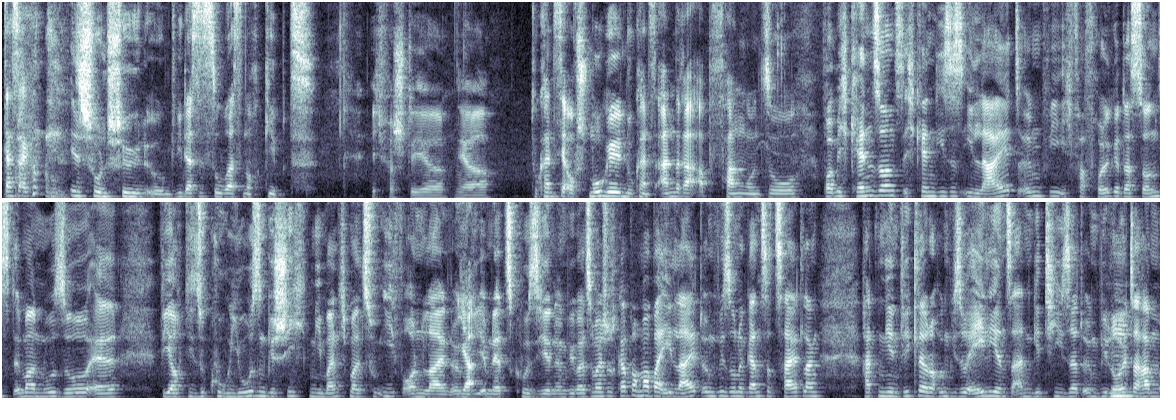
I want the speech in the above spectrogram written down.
das ist schon schön irgendwie, dass es sowas noch gibt. Ich verstehe, ja. Du kannst ja auch schmuggeln, du kannst andere abfangen und so. Allem, ich kenne sonst, ich kenne dieses Elite irgendwie, ich verfolge das sonst immer nur so, äh, wie auch diese kuriosen Geschichten, die manchmal zu EVE Online irgendwie Ja. im Netz kursieren. Irgendwie, weil zum Beispiel, es gab doch mal bei Elite irgendwie so eine ganze Zeit lang, hatten die Entwickler doch irgendwie so Aliens angeteasert. Irgendwie Mhm. Leute haben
